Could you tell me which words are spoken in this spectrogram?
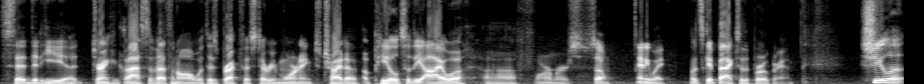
said that he uh, drank a glass of ethanol with his breakfast every morning to try to appeal to the Iowa uh, farmers. So, anyway, let's get back to the program. Sheila,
